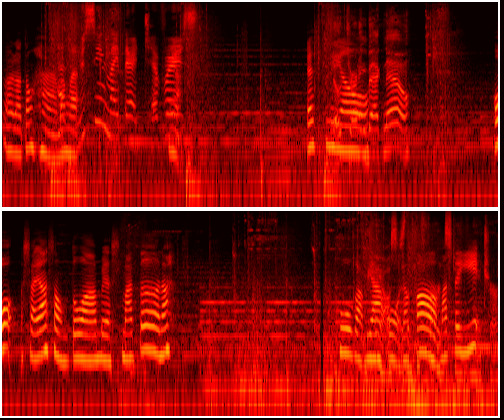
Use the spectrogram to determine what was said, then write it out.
เออเราต้องหาบ้างแหละ Have you seen my bear Tivers? เอสเลีย No ว turning back now. โอ้สายาสองตัวเบสมาสเตอร์นะ คู่กับยาโอะแล้วก็มัตเตยิ nature.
